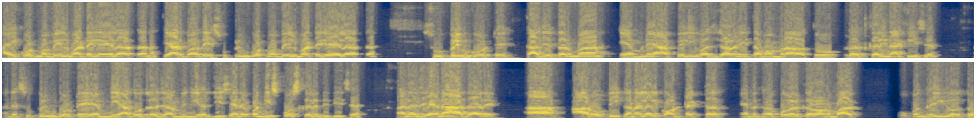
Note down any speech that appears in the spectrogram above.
હાઈકોર્ટમાં બેલ માટે ગયેલા હતા અને ત્યારબાદ એ સુપ્રીમ કોર્ટમાં બેલ માટે ગયેલા હતા. સુપ્રીમ કોર્ટે તાજેતરમાં એમને આપેલી વચગાળાની તમામ રાહતો રદ કરી નાખી છે અને સુપ્રીમ કોર્ટે એમની આગોતરા જામીનની અરજી છે એને પણ ડિસ્પોઝ કરી દીધી છે. અને જેના આધારે આ આરોપી કનૈયાલાલ કોન્ટ્રાક્ટર એને ધરપકડ કરવાનો માર્ગ ઓપન થઈ ગયો હતો.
